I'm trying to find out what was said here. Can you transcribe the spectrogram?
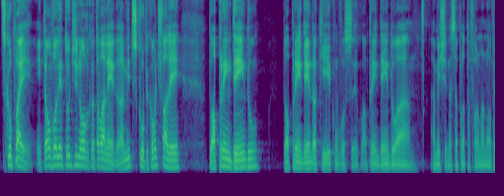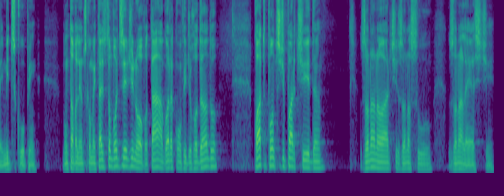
Desculpa aí. Então eu vou ler tudo de novo que eu estava lendo. Ah, me desculpe, como eu te falei, estou aprendendo Estou aprendendo aqui com você, aprendendo a, a mexer nessa plataforma nova. me desculpem, não estava lendo os comentários, então vou dizer de novo, tá? Agora com o vídeo rodando. Quatro pontos de partida: Zona Norte, Zona Sul, Zona Leste,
